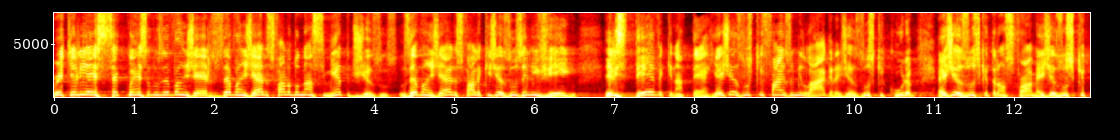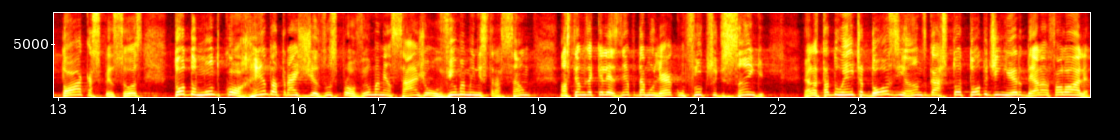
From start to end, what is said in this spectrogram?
Porque ele é sequência dos evangelhos. Os evangelhos falam do nascimento de Jesus. Os evangelhos falam que Jesus ele veio, ele esteve aqui na terra. E é Jesus que faz o milagre, é Jesus que cura, é Jesus que transforma, é Jesus que toca as pessoas. Todo mundo correndo atrás de Jesus para ouvir uma mensagem, ouvir uma ministração. Nós temos aquele exemplo da mulher com fluxo de sangue. Ela está doente há 12 anos, gastou todo o dinheiro dela. Ela falou: Olha,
